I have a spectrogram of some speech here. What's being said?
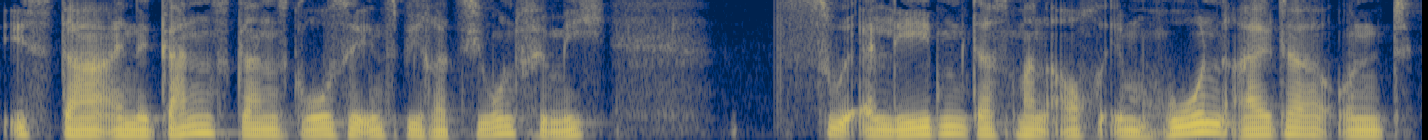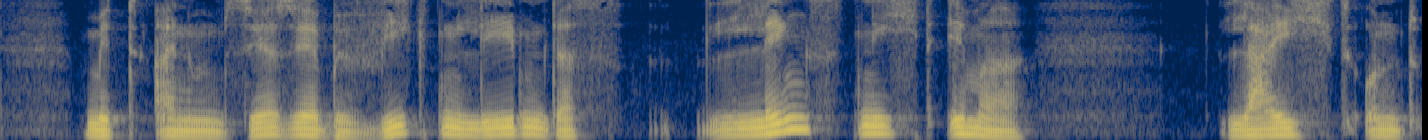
ist da eine ganz, ganz große Inspiration für mich, zu erleben, dass man auch im hohen Alter und mit einem sehr, sehr bewegten Leben, das längst nicht immer leicht und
